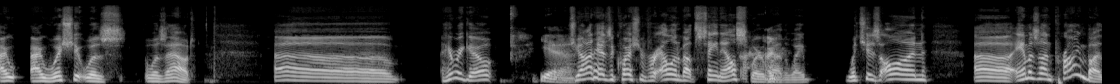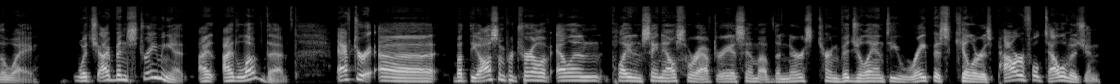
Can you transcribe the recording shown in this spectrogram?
I I wish it was was out. Uh, here we go. Yeah. John has a question for Ellen about Saint Elsewhere, I- by the way, which is on uh, Amazon Prime, by the way, which I've been streaming it. I, I love that. After, uh, but the awesome portrayal of Ellen played in Saint Elsewhere after ASM of the nurse turned vigilante rapist killer is powerful television,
